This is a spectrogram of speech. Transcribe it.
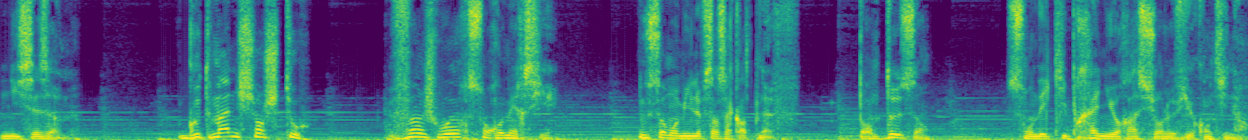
ni ses hommes. Gutmann change tout. 20 joueurs sont remerciés. Nous sommes en 1959. Dans deux ans, son équipe régnera sur le vieux continent.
